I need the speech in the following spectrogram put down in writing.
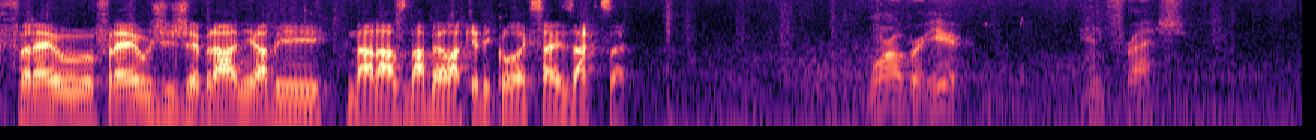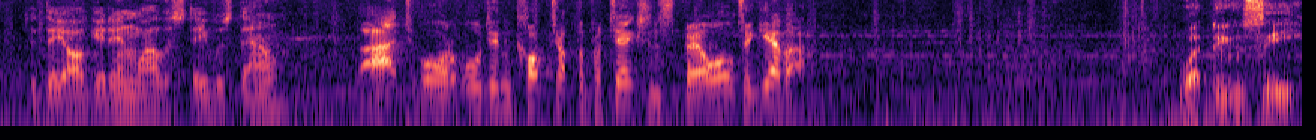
Freju, Freju žiže bráni, aby na nás nabehla kedykoľvek sa jej zachce. More over here. And fresh. Did they all get in while the stave was down? That, or Odin cocked up the protection spell altogether. What do you see?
